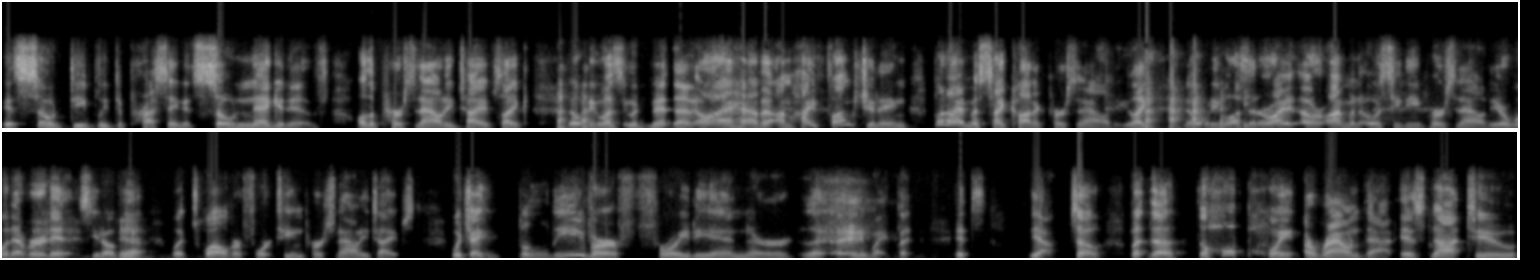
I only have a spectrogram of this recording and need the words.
it's so deeply depressing it's so negative all the personality types like nobody wants to admit that oh i have it i'm high functioning but i'm a psychotic personality like nobody wants it or i or i'm an ocd personality or whatever it is you know yeah. the, what 12 or 14 personality types which i believe are freudian or the, anyway but it's yeah so but the the whole point around that is not to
